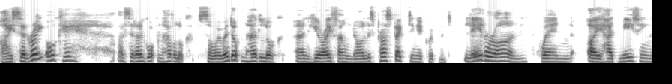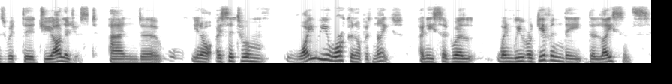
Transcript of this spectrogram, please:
I said, Right, okay. I said, I'll go up and have a look. So I went up and had a look, and here I found all this prospecting equipment. Later on, when I had meetings with the geologist, and, uh, you know, I said to him, Why were you working up at night? And he said, Well, when we were given the, the license,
